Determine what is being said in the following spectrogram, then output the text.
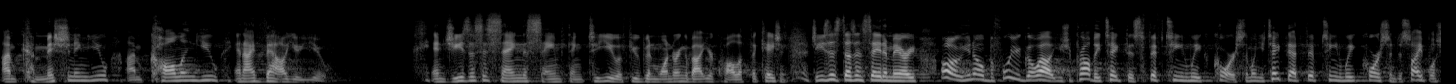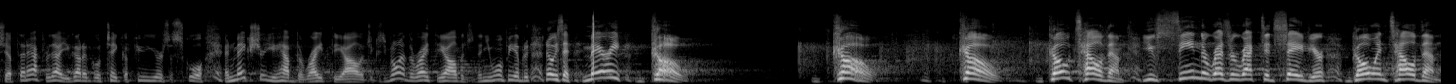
I'm commissioning you. I'm calling you, and I value you. And Jesus is saying the same thing to you if you've been wondering about your qualifications. Jesus doesn't say to Mary, Oh, you know, before you go out, you should probably take this 15 week course. And when you take that 15 week course in discipleship, then after that, you got to go take a few years of school and make sure you have the right theology. Because if you don't have the right theology, then you won't be able to. No, he said, Mary, go. Go. Go. Go tell them. You've seen the resurrected Savior. Go and tell them.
